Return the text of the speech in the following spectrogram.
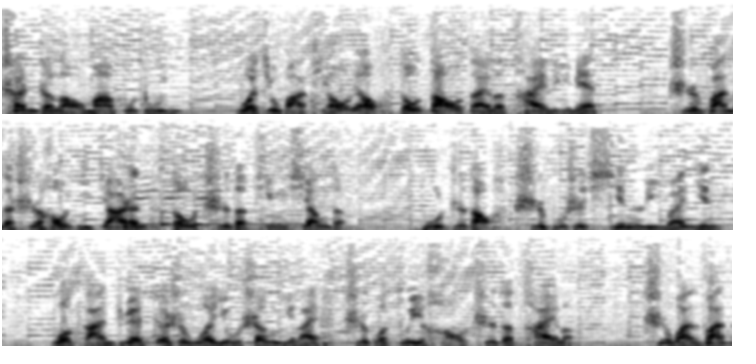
趁着老妈不注意，我就把调料都倒在了菜里面。吃饭的时候，一家人都吃的挺香的。不知道是不是心理原因，我感觉这是我有生以来吃过最好吃的菜了。吃完饭，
